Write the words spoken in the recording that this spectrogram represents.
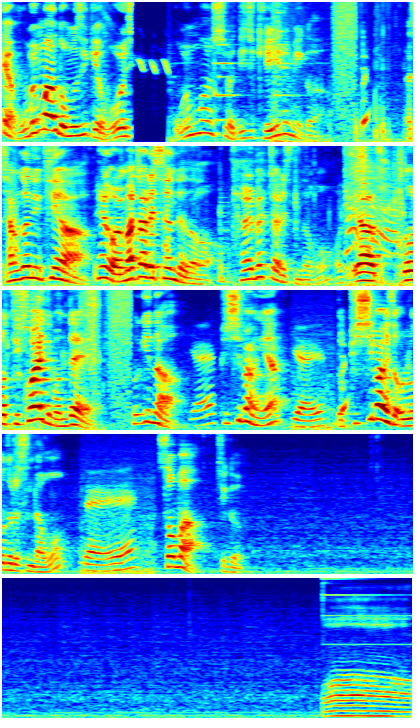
500만원 넘는 새끼야. 뭘 500만원 씨발. 니집 개 이름이가. 야, 장근 유티야. 핵 얼마짜리 쓰는데 너? 800짜리 쓴다고? 야 너 디코 아이디 뭔데? 흑이나 예. PC방이야? 예. 너 PC방에서 업로드를 쓴다고? 네. 써봐 지금 와.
